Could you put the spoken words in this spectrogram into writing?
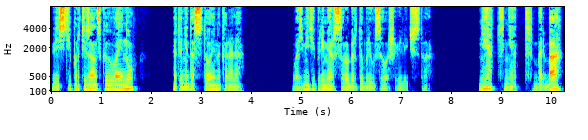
Вести партизанскую войну? Это недостойно короля. Возьмите пример с Роберта Брюса, Ваше Величество. Нет, нет, борьба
